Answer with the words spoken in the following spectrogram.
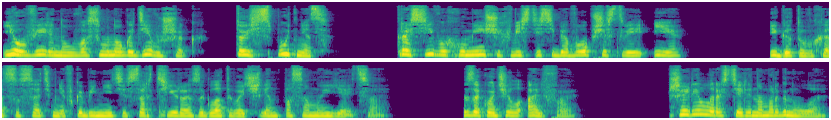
я уверена, у вас много девушек, то есть спутниц, красивых, умеющих вести себя в обществе и... И готовых отсосать мне в кабинете сортира, заглатывая член по самые яйца. Закончил Альфа. Шерил растерянно моргнула.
